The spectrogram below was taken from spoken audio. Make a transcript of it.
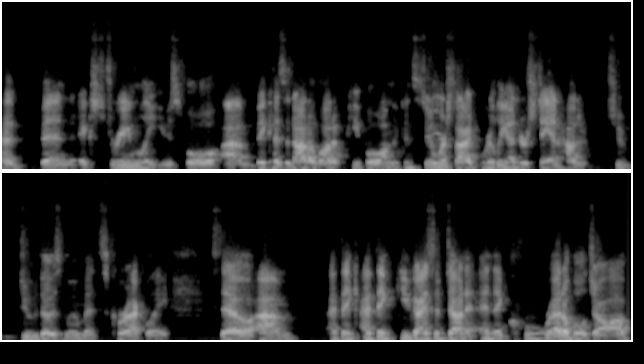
have been extremely useful um, because not a lot of people on the consumer side really understand how to, to do those movements correctly. So um, I think I think you guys have done an incredible job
